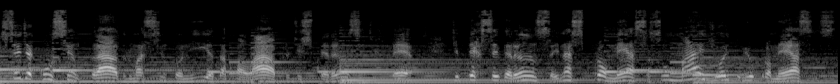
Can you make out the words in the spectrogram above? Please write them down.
Esteja concentrado numa sintonia da palavra, de esperança, de fé, de perseverança e nas promessas. São mais de 8 mil promessas.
